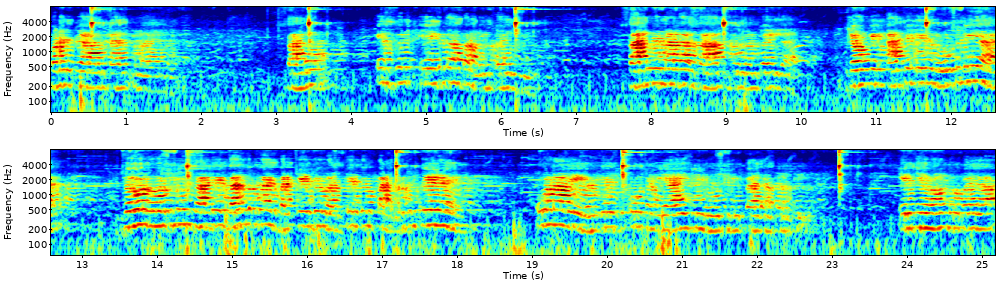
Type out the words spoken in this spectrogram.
ਬੜੇ ਪਿਆਰ ਸਹਿਤ ਮਨਾਇਆ ਗਿਆ ਸਾਨੂੰ ਇਸ ਵਿੱਚ ਏਕਤਾ ਭਰਨੀ ਚਾਹੀਦੀ। ਸਾਨੂੰ ਇਹਨਾਂ ਦਾ ਸਾਥ ਦੇਣਾ ਚਾਹੀਦਾ ਕਿਉਂਕਿ ਅੱਜ ਇਹ ਰੋਸ਼ਨੀ ਹੈ, ਜੋ ਰੋਸ਼ਨੀ ਸਾਡੇ ਗੰਦ ਪਏ ਬੱਚੇ ਜੋ ਰਸਤੇ ਤੋਂ ਭਟਕ ਚੁੱਕੇ ਨੇ, ਉਹਨਾਂ ਦੇ ਹਿਰਦੇ 'ਚ ਉਹ ਚੰਗਿਆਈ ਦੀ ਰੋਸ਼ਨੀ ਪੈਦਾ ਕਰਦੀ ਇੱਥੇ ਆਉਣ ਤੋਂ ਪਹਿਲਾਂ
